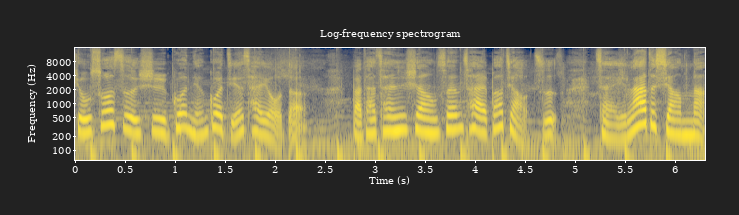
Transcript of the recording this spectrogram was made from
油梭子是过年过节才有的。把它掺上酸菜包饺子，贼拉的香呢！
